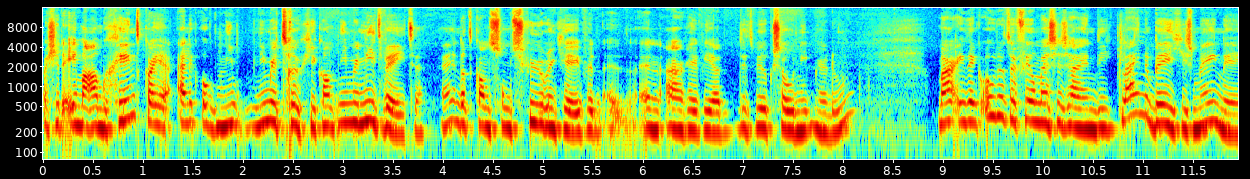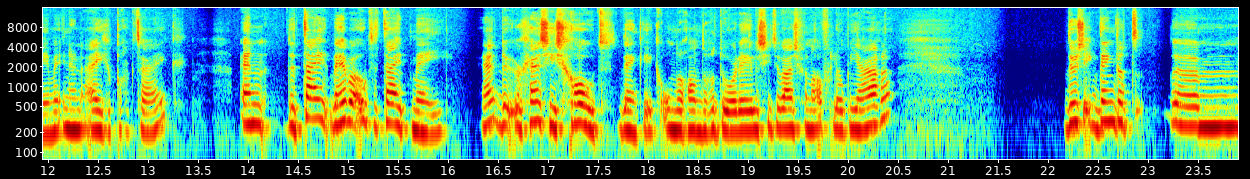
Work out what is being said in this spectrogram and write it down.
als je er eenmaal aan begint, kan je eigenlijk ook niet, niet meer terug. Je kan het niet meer niet weten. Hè? Dat kan soms schuring geven en, en aangeven, ja, dit wil ik zo niet meer doen. Maar ik denk ook dat er veel mensen zijn die kleine beetjes meenemen in hun eigen praktijk. En de tijd, we hebben ook de tijd mee. Hè? De urgentie is groot, denk ik, onder andere door de hele situatie van de afgelopen jaren. Dus ik denk dat ehm,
